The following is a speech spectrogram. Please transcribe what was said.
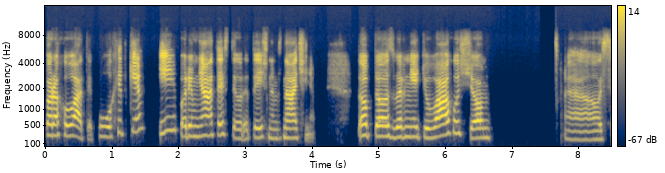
порахувати похибки і порівняти з теоретичним значенням. Тобто зверніть увагу, що е, ось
